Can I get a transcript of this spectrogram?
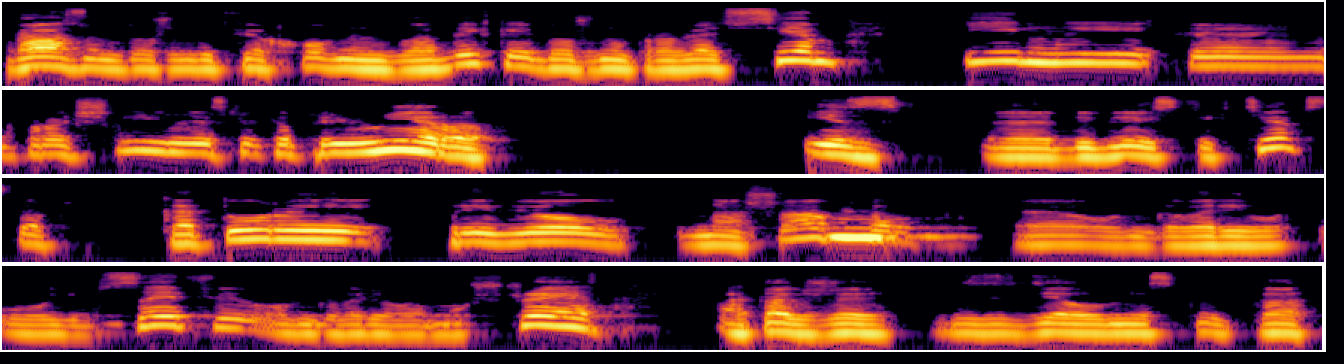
разум должен быть верховным владыкой, должен управлять всем. И мы э, прочли несколько примеров из э, библейских текстов, которые привел наш автор. Он говорил о Юсефе, он говорил о Муше, а также сделал несколько,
